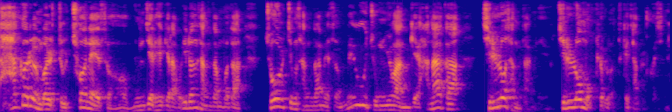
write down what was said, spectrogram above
과거를 뭘 들춰내서 문제를 해결하고 이런 상담보다 조울증 상담에서 매우 중요한 게 하나가 진로 상담이에요. 진로 목표를 어떻게 잡을 것이냐.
